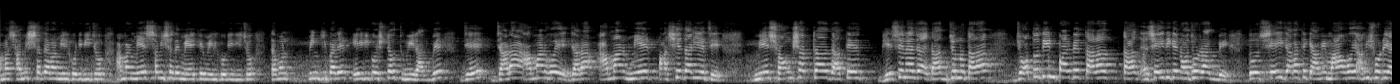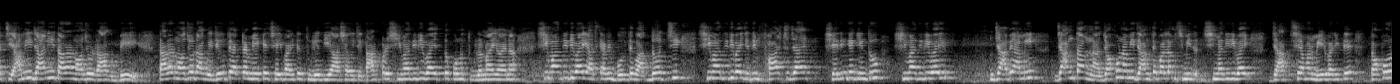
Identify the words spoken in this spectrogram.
আমার স্বামীর সাথে আমার মিল করে দিয়েছ, আমার মেয়ের স্বামীর সাথে মেয়েকে মিল করে দিয়েছ, তেমন পিঙ্কি পালের এই রিকোয়েস্টটাও তুমি রাখবে যে যারা আমার হয়ে, যারা আমার মেয়ের পাশে দাঁড়িয়েছে, মেয়ের সংসারটা যাতে ভেসে না যায়, তার জন্য তারা যতদিন পারবে তারা সেই দিকে নজর রাখবে। তো সেই জায়গা থেকে আমি মা হয়ে আমি সরে যাচ্ছি, আমি জানি তারা নজর রাখবে, তারা নজর রাখবে। যেহেতু একটা মেয়েকে সেই বাড়িতে তুলে দিয়ে আসা হয়েছে, তারপরে সীমা দিদিভাইয়ের তো কোনো তুলনাই হয় না। সীমা দিদিভাই, আজকে আমি বলতে বাধ্য হচ্ছি, সীমা দিদিভাই যেদিন ফার্স্ট যায়, সেদিনকে কিন্তু সীমা দিদিভাই যাবে আমি জানতাম না। যখন আমি জানতে পারলাম সীমা দিদিভাই যাচ্ছে আমার মেয়ের বাড়িতে, তখন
